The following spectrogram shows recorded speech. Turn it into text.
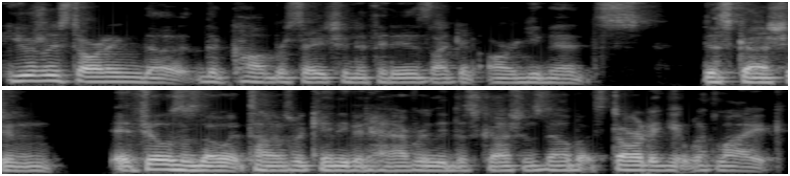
Usually starting the the conversation if it is like an arguments discussion it feels as though at times we can't even have really discussions now but starting it with like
